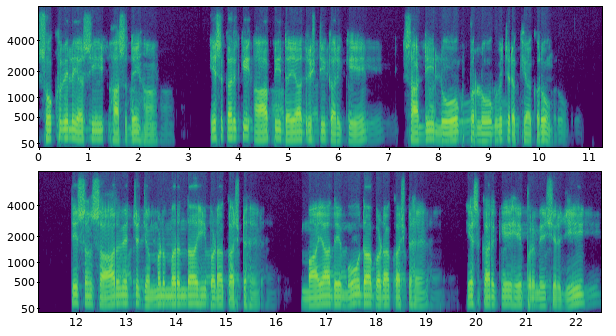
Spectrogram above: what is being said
ਸੁੱਖ ਵੇਲੇ ਅਸੀਂ ਹੱਸਦੇ ਹਾਂ। ਇਸ ਕਰਕੇ ਆਪ ਹੀ ਦਇਆ ਦ੍ਰਿਸ਼ਟੀ ਕਰਕੇ ਸਾਡੀ ਲੋਕ ਪਰਲੋਕ ਵਿੱਚ ਰੱਖਿਆ ਕਰੋ। ਤੇ ਸੰਸਾਰ ਵਿੱਚ ਜੰਮਣ ਮਰਨ ਦਾ ਹੀ ਬੜਾ ਕਸ਼ਟ ਹੈ। ਮਾਇਆ ਦੇ ਮੋਹ ਦਾ ਬੜਾ ਕਸ਼ਟ ਹੈ। ਇਸ ਕਰਕੇ हे ਪਰਮੇਸ਼ਰ ਜੀ,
